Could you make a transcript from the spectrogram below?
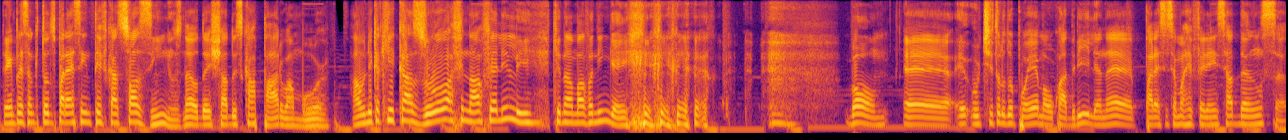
Tem a impressão que todos parecem ter ficado sozinhos, né, ou deixado escapar o amor. A única que casou, afinal, foi a Lili, que não amava ninguém. Bom, é, o título do poema, o quadrilha, né, parece ser uma referência à dança,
